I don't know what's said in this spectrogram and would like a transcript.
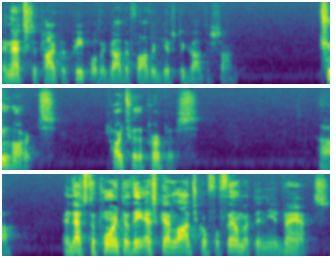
And that's the type of people that God the Father gives to God the Son. True hearts, hearts with a purpose. Uh, and that's the point of the eschatological fulfillment in the advance.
